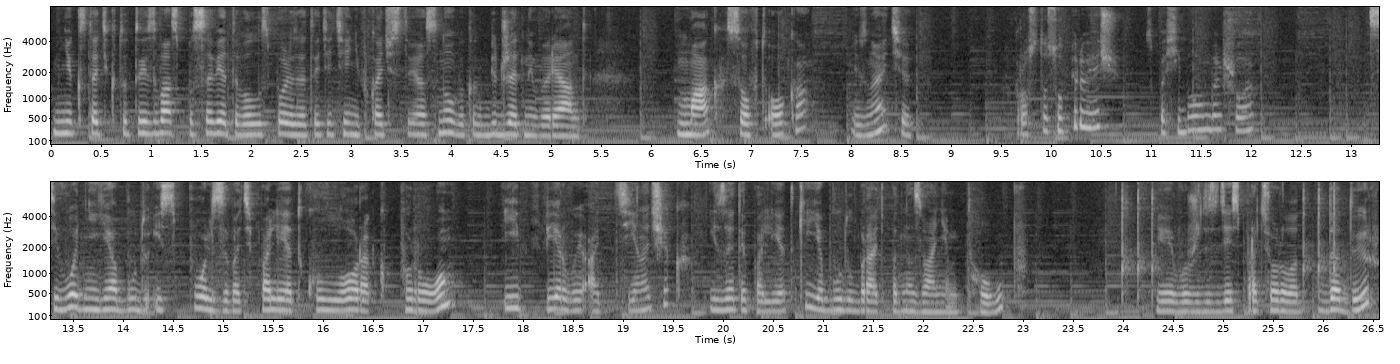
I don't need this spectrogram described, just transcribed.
Мне, кстати, кто-то из вас посоветовал использовать эти тени в качестве основы как бюджетный вариант MAC Soft Oka. И знаете, просто супер вещь. Спасибо вам большое. Сегодня я буду использовать палетку Lorac Pro. И первый оттеночек из этой палетки я буду брать под названием Taupe. Я его уже здесь протерла до дыр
